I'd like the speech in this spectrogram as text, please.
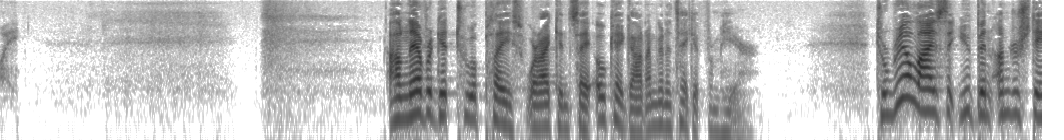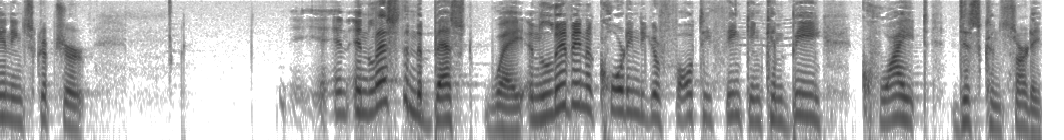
way. I'll never get to a place where I can say, okay, God, I'm going to take it from here. To realize that you've been understanding Scripture in, in less than the best way and living according to your faulty thinking can be quite disconcerting.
